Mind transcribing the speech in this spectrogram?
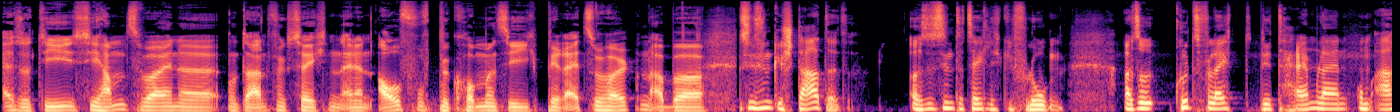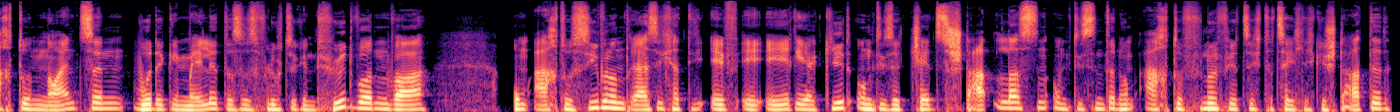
Also die, sie haben zwar eine, unter Anführungszeichen, einen Aufruf bekommen, sich bereit zu halten, aber Sie sind gestartet. Also sie sind tatsächlich geflogen. Also kurz vielleicht die Timeline. Um 8.19 Uhr wurde gemeldet, dass das Flugzeug entführt worden war. Um 8.37 Uhr hat die FAA reagiert und diese Jets starten lassen und die sind dann um 8.45 Uhr tatsächlich gestartet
